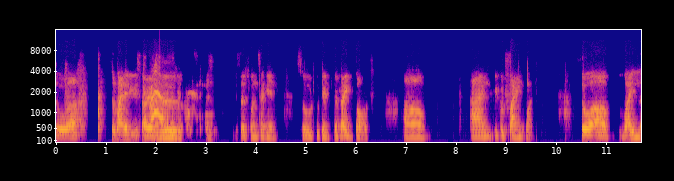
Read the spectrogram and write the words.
So, uh, so finally we started research once again so to get the right box um, and we could find one so uh, while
